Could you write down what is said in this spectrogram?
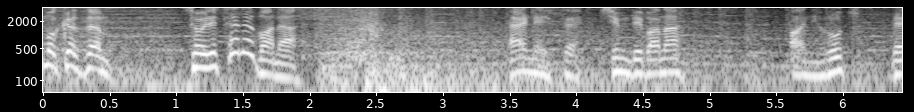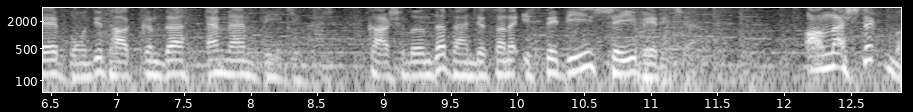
mu kızım? Söylesene bana. Her neyse, şimdi bana Anirut ve Bondit hakkında hemen bilgi ver. Karşılığında ben de sana istediğin şeyi vereceğim. Anlaştık mı?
